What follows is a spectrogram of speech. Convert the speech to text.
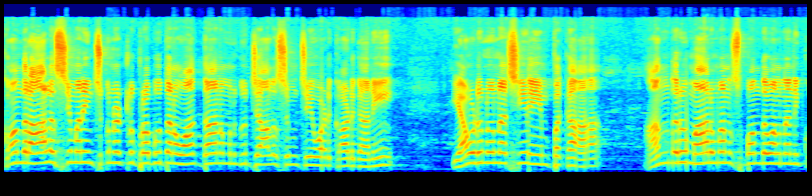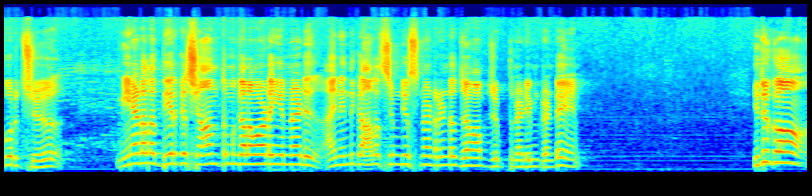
కొందరు ఆలస్యం అనించుకున్నట్లు ప్రభు తన వాగ్దానమును గురించి ఆలస్యం చేయవాడు కాడు కానీ ఎవడును నశింపక అందరూ మారు మనసు పొందవలనని కూర్చు. మీ ఎడల దీర్ఘశాంతము గలవాడై ఉన్నాడు. ఆయన ఎందుకు ఆలస్యం చేస్తున్నాడు? రెండో జవాబు చెప్తున్నాడు. ఏమిటంటే ఇదిగో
